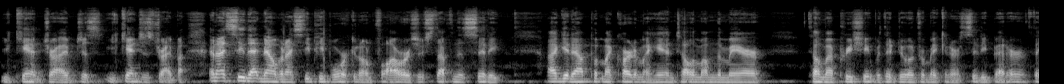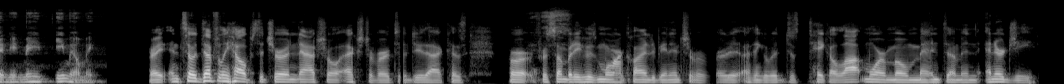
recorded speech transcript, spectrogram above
You can't drive just, you can't just drive by. And I see that now when I see people working on flowers or stuff in the city. I get out, put my card in my hand, tell them I'm the mayor, tell them I appreciate what they're doing for making our city better. If they need me, email me. Right. And so it definitely helps that you're a natural extrovert to do that because for, yes. for somebody who's more inclined to be an introvert, I think it would just take a lot more momentum and energy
